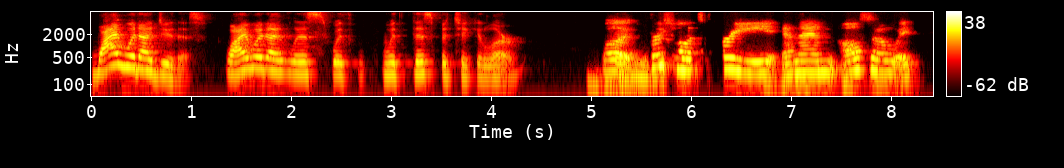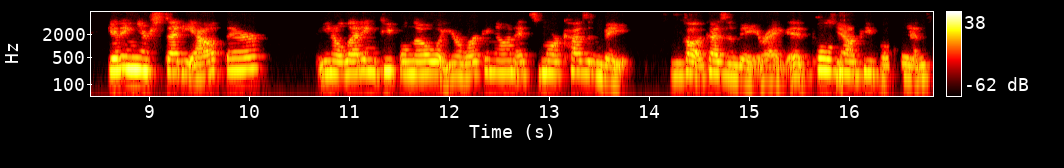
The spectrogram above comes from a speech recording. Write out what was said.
Why would I do this? Why would I list with with this particular? Well, first of all, it's free, and then also it getting your study out there. You know, letting people know what you're working on. It's more cousin bait. You call it cousin bait, right? It pulls yeah. more people in.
